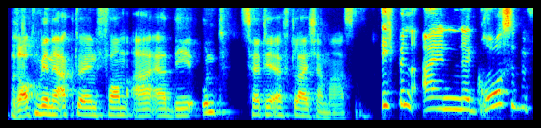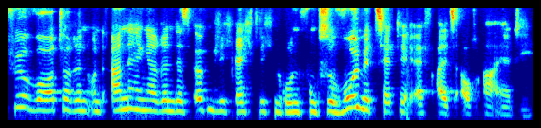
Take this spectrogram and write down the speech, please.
Brauchen wir in der aktuellen Form ARD und ZDF gleichermaßen? Ich bin eine große Befürworterin und Anhängerin des öffentlich-rechtlichen Rundfunks, sowohl mit ZDF als auch ARD.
